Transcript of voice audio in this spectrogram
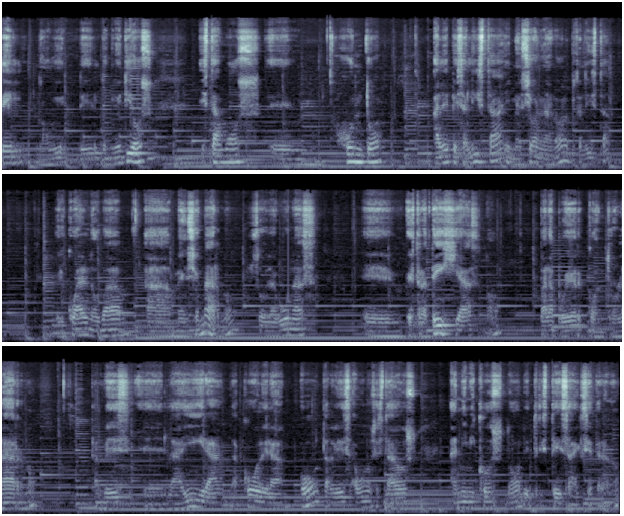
del, del 2022. Estamos eh, junto al especialista, y menciona, ¿no? El especialista, el cual nos va a mencionar, ¿no? Sobre algunas eh, estrategias, ¿no? Para poder controlar, ¿no? Tal vez eh, la ira, la cólera o tal vez algunos estados anímicos, ¿no? De tristeza, etcétera, ¿no?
